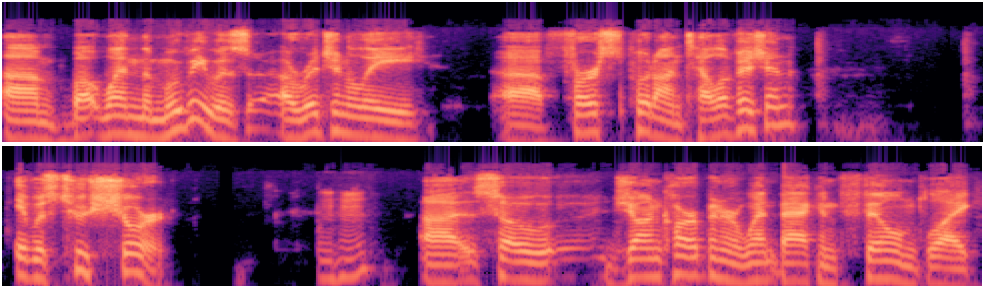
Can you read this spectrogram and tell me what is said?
Um, but when the movie was originally uh, first put on television, it was too short. Mm-hmm. Uh, so John Carpenter went back and filmed like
